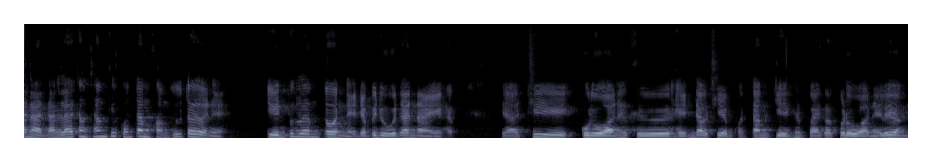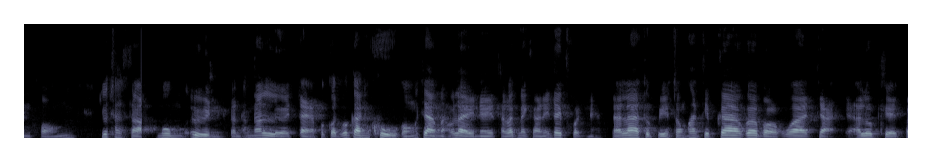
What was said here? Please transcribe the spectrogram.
ขนาดนั้นแล้วทั้งๆที่คนตั้งคอมพิวเตอร์เนี่ยจีนเพิ่งเริ่มต้นเนี่ยเดี๋ยวไปดูด้านในครับที่กลัวนี่คือเห็นดาวเทียมคนตั้งจีนขึ้นไปก็กลัวในเรื่องของยุทธศาสตร์ มุมอื่นกันทั้งนั้นเลย แต่ปรากฏว่าการขู่ของอาจารย์มหาวิทยาลัยในสหรัฐอเมริกานี่ได้ผลนะและล่าสุดปี 2019 ก็บอกว่าจะ allocate ไป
